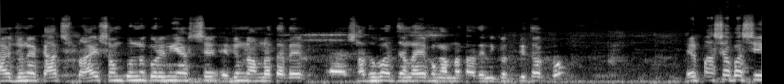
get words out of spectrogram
আয়োজনের কাজ প্রায় সম্পূর্ণ করে নিয়ে আসছে। এজন্য আমরা তাদের সাধুবাদ জানাই এবং আমরা তাদের নিকট কৃতজ্ঞ। এর পাশাপাশি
